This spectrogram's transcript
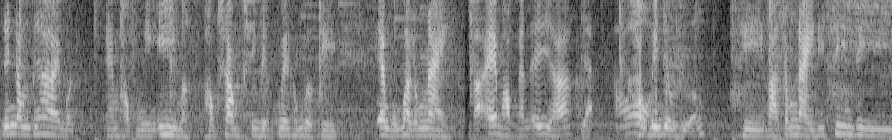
đến năm thứ hai bọn em học ngành y mà Học xong xin việc quê không được thì em cũng vào trong này. À, em học ngành y hả? Dạ, Ồ. học bên điều dưỡng. Thì vào trong này đi xin thì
